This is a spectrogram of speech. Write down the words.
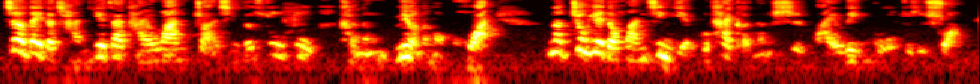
这类的产业在台湾转型的速度可能没有那么快，那就业的环境也不太可能是 bilingual，就是双语。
